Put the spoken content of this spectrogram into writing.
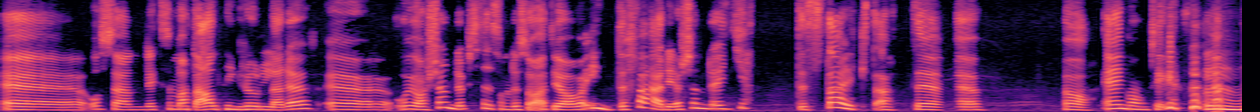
Eh, och sen liksom att allting rullade. Eh, och jag kände precis som du sa att jag var inte färdig. Jag kände jättestarkt att eh, ja, en gång till. Mm.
